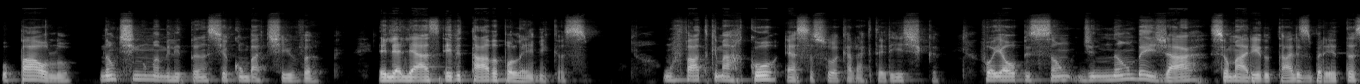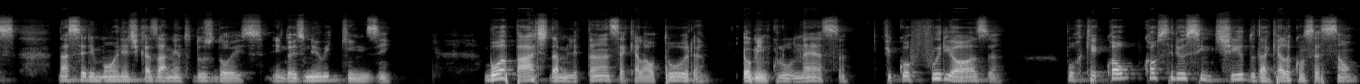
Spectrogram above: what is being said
O Paulo não tinha uma militância combativa, ele, aliás, evitava polêmicas. Um fato que marcou essa sua característica foi a opção de não beijar seu marido Thales Bretas na cerimônia de casamento dos dois, em 2015. Boa parte da militância àquela altura, eu me incluo nessa, ficou furiosa, porque qual, qual seria o sentido daquela concessão?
